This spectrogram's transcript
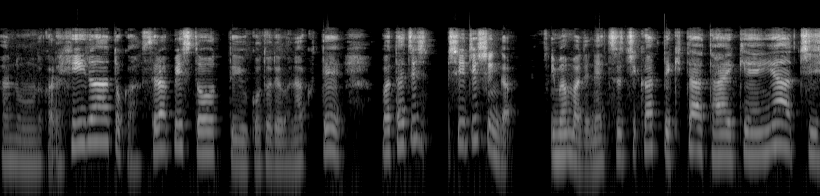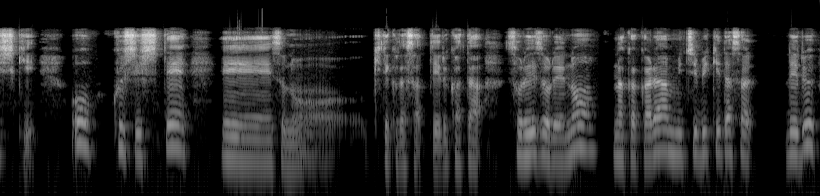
あの、だからヒーラーとかセラピストっていうことではなくて、私自身が今までね、培ってきた体験や知識を駆使して、えー、その、来てくださっている方、それぞれの中から導き出される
